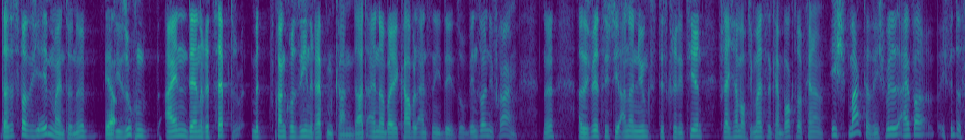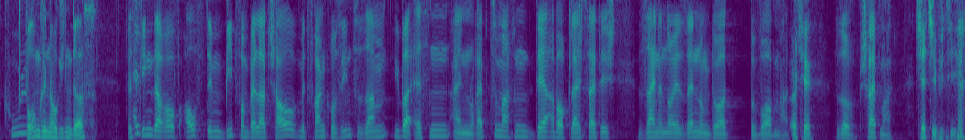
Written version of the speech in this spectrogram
das ist, was ich eben meinte. Ne? Ja. Die suchen einen, der ein Rezept mit Frank Rosin rappen kann. Da hat einer bei Kabel 1 eine Idee. So, wen sollen die fragen? Ne? Also, ich will jetzt nicht die anderen Jungs diskreditieren. Vielleicht haben auch die meisten keinen Bock drauf. Keine Ahnung. Ich mag das. Ich will einfach, ich finde das cool. Worum genau ging das? Es Also- ging darauf, auf dem Beat von Bella Ciao mit Frank Rosin zusammen über Essen einen Rap zu machen, der aber auch gleichzeitig seine neue Sendung dort beworben hat. Okay. So, schreib mal. ChatGPT.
